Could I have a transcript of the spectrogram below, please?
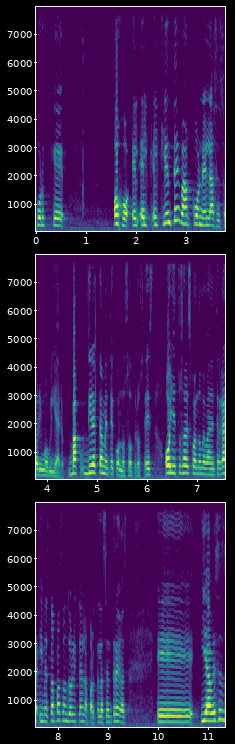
porque, ojo, el, el- el cliente va con el asesor inmobiliario, va directamente con nosotros. Es, oye, tú sabes cuándo me van a entregar. Y me está pasando ahorita en la parte de las entregas. Eh, y a veces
